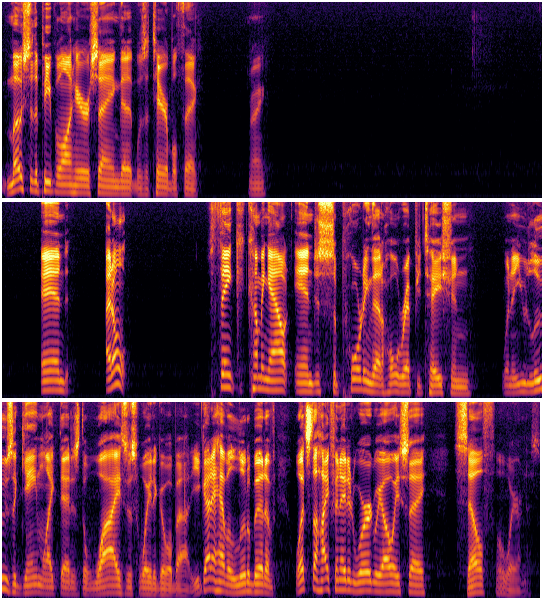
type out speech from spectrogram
Most of the people on here are saying that it was a terrible thing, right? And I don't think coming out and just supporting that whole reputation when you lose a game like that is the wisest way to go about it. You got to have a little bit of what's the hyphenated word we always say? Self awareness.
